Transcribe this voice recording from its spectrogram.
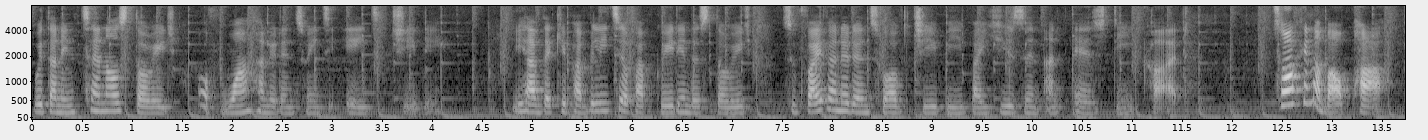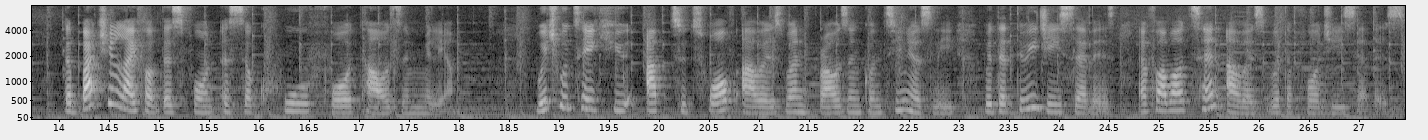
with an internal storage of 128 GB. You have the capability of upgrading the storage to 512 GB by using an SD card. Talking about power, the battery life of this phone is a cool 4000 mAh, which will take you up to 12 hours when browsing continuously with a 3G service and for about 10 hours with a 4G service.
